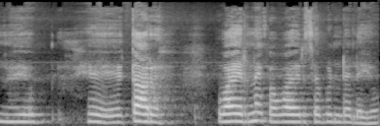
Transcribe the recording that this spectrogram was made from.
नाही, हे तार वायर नाही का? वायरचा बंडल आहे हो.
